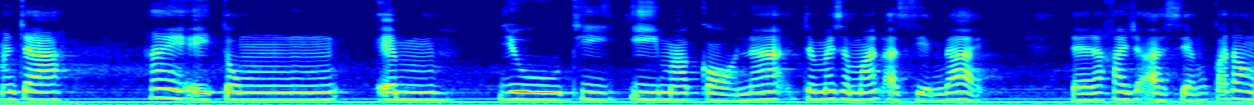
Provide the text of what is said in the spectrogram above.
มันจะให้ไอตรง M U T E มาก่อนนะฮะ จะไม่สามารถอัดเสียงได้ แต่ถ้าใครจะอัดเสียงก็ต้อง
